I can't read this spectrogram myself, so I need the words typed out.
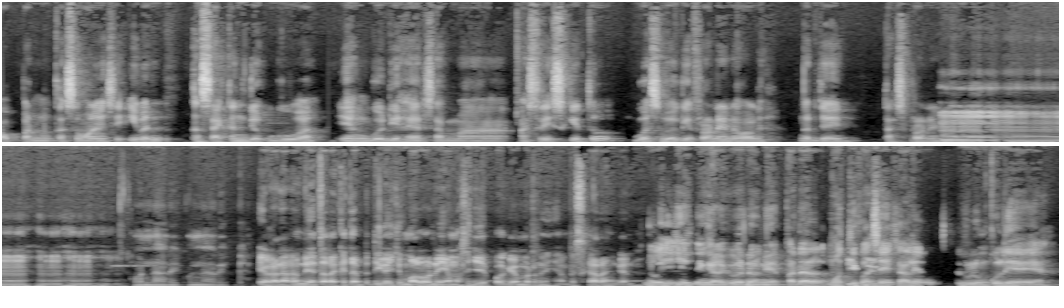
open ke semuanya sih. Even ke second job gue yang gue di hire sama Mas Rizky tuh gue sebagai front end awalnya ngerjain task front end. Hmm. Menarik, menarik. Ya karena kan di antara kita bertiga cuma lo nih yang masih jadi programmer nih sampai sekarang kan. Oh iya tinggal gue dong ya. Padahal motivasinya kalian sebelum kuliah ya.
